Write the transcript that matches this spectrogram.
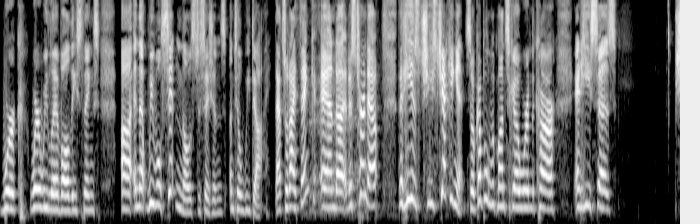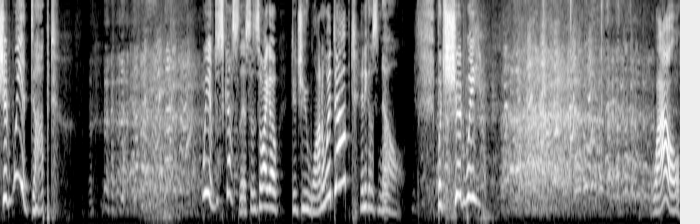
work, where we live, all these things, uh, and that we will sit in those decisions until we die. That's what I think, and uh, it has turned out that he is he's checking it. So a couple of months ago, we're in the car, and he says, "Should we adopt?" we have discussed this, and so I go, "Did you want to adopt?" And he goes, "No." But should we? wow.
